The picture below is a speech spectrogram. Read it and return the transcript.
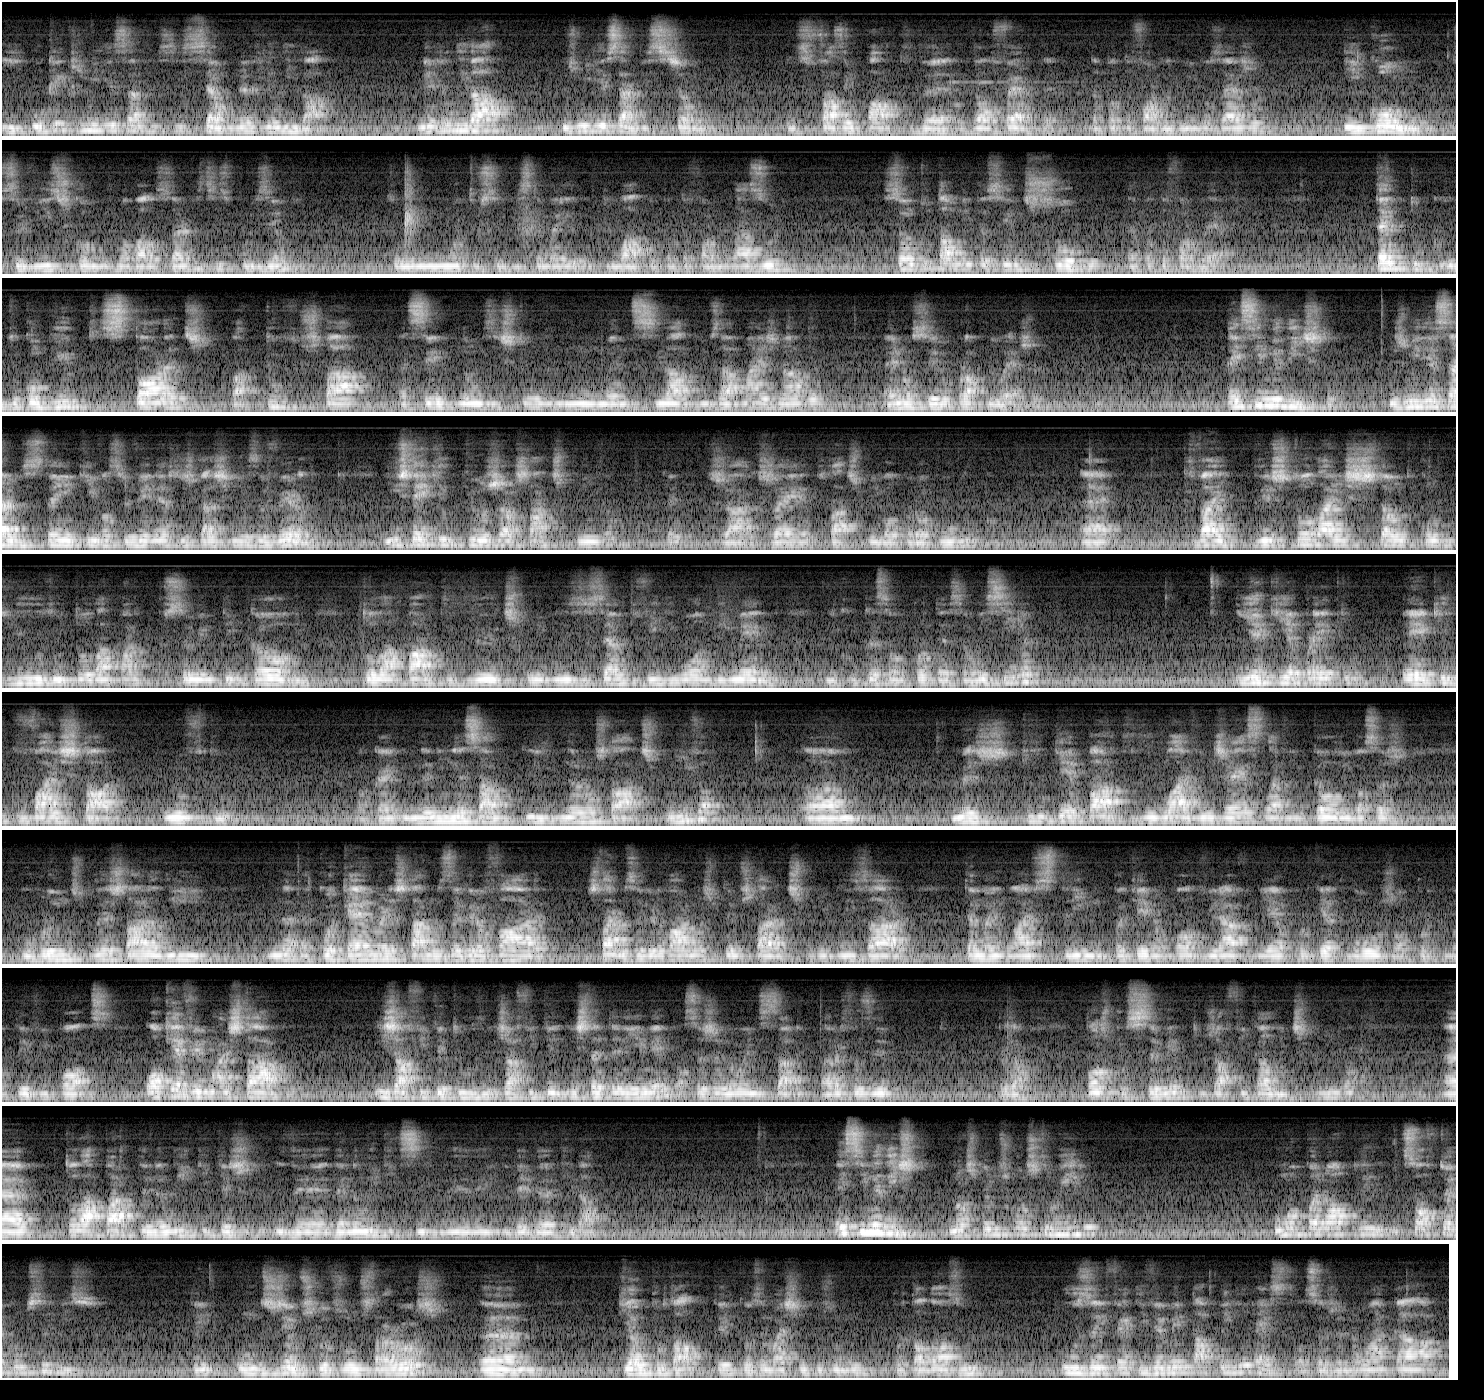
E o que é que os media services são na realidade? Na realidade, os media services são, fazem parte da, da oferta da plataforma do Windows Azure e como serviços como os Mobile Services, por exemplo, um outro serviço também do lado da plataforma da Azure, são totalmente assentes sobre a plataforma da Azure. Tanto do compute, storage, pá, tudo está assente, não existe uma necessidade de usar mais nada a não ser o próprio Azure. Em cima disto, os Media Services têm aqui, vocês veem nestas caixinhas a verde, isto é aquilo que hoje já está disponível, okay? já, já é, está disponível para o público, uh, que vai desde toda a ingestão de conteúdo, toda a parte de processamento de encoding, toda a parte de disponibilização de vídeo on demand e colocação de proteção em cima, e aqui a preto é aquilo que vai estar no futuro. ok? Ainda ninguém sabe e ainda não está disponível. Um, mas tudo o que é parte de live ingest, live encoding, ou seja, o Bruno poder estar ali na, com a câmera, estarmos a gravar, estarmos a gravar, mas podemos estar a disponibilizar também live streaming para quem não pode vir à reunião porque é de longe ou porque não teve hipótese, ou quer ver mais tarde e já fica tudo, já fica instantaneamente, ou seja, não é necessário estar a fazer, perdão, pós-processamento, já fica ali disponível. Uh, toda a parte de analíticas, de, de analytics e de, de, de identidade. Em cima disto, nós podemos construir uma panóplia de software como serviço. Okay? Um dos exemplos que eu vos vou mostrar hoje, um, que é o portal, okay? é coisa mais simples do mundo, o portal da Azul, usa efetivamente a API REST, ou seja, não há cá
